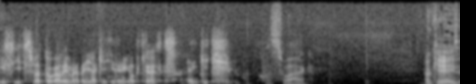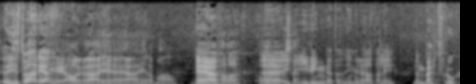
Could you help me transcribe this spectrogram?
is iets wat toch alleen maar de jakken geregeld krijgt, denk ik. Dat is waar. Oké, okay, is, is, het waar, ja? Ja, ja, ja, ja helemaal. Ja, ja, voilà. Uh, ik, ik, denk dat dat inderdaad... Allee, de Bert vroeg,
